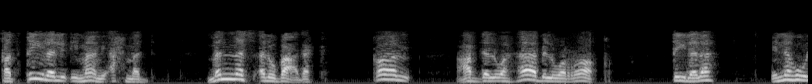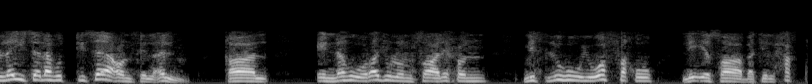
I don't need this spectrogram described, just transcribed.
قد قيل للإمام أحمد من نسأل بعدك؟ قال عبد الوهاب الوراق. قيل له إنه ليس له اتساع في العلم. قال إنه رجل صالح مثله يوفق لإصابة الحق.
